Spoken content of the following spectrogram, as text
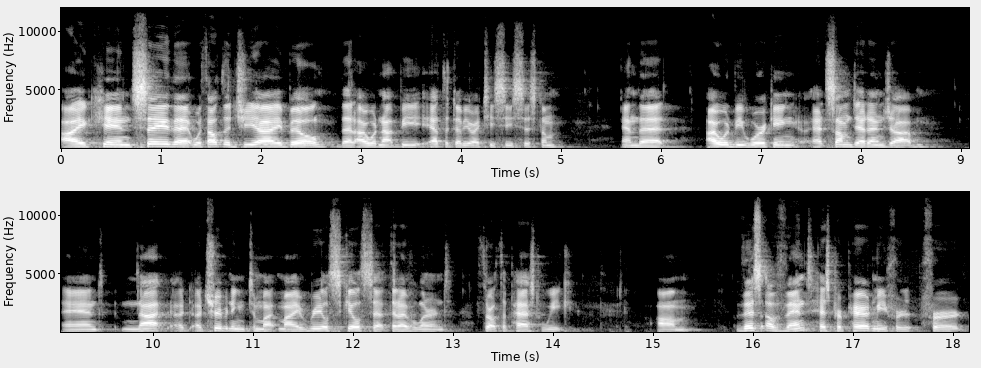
I can say that without the GI Bill, that I would not be at the WITC system, and that I would be working at some dead-end job and not attributing to my, my real skill set that I've learned throughout the past week. Um, this event has prepared me for, for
